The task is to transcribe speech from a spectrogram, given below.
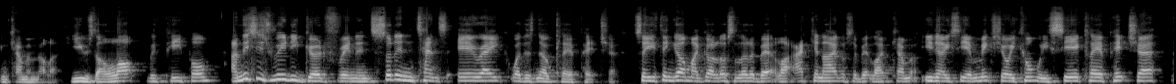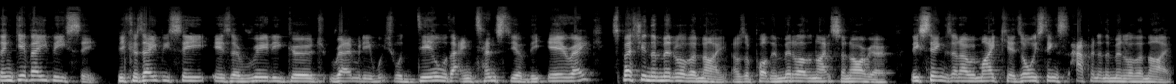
and chamomilla, used a lot with people. And this is really good for an sudden intense earache where there's no clear picture. So you think, oh my God, it looks a little bit like aconite, looks a bit like chamomilla. You know, you see a mixture, you can't really see a clear picture, then give ABC because ABC is a really good remedy which will deal with that intensity of the earache, especially in the middle of the night. As I put the middle of the night scenario. These things I know with my kids, always things happen in the middle of the night.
